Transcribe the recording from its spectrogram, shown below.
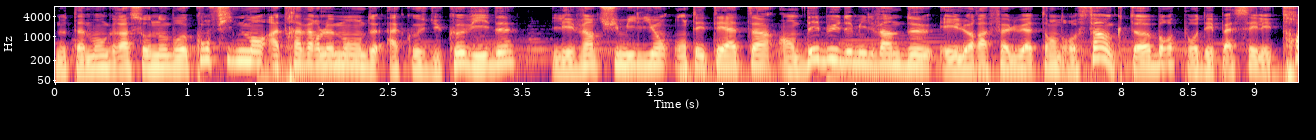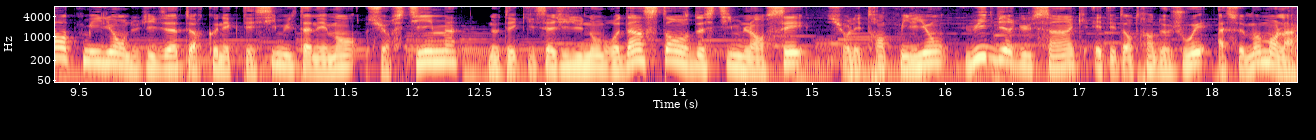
notamment grâce aux nombreux confinements à travers le monde à cause du Covid. Les 28 millions ont été atteints en début 2022 et il aura fallu attendre fin octobre pour dépasser les 30 millions d'utilisateurs connectés simultanément sur Steam. Notez qu'il s'agit du nombre d'instances de Steam lancées. Sur les 30 millions, 8,5 étaient en train de jouer à ce moment-là.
